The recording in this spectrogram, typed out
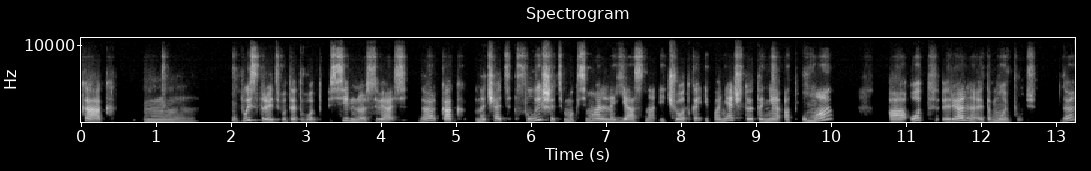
как выстроить вот эту вот сильную связь, да, как начать слышать максимально ясно и четко и понять, что это не от ума, а от реально это мой путь, да,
